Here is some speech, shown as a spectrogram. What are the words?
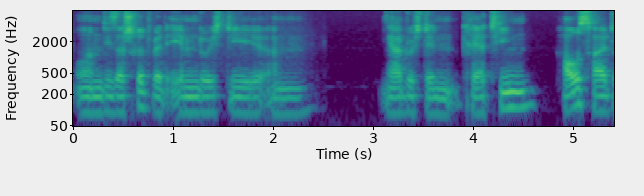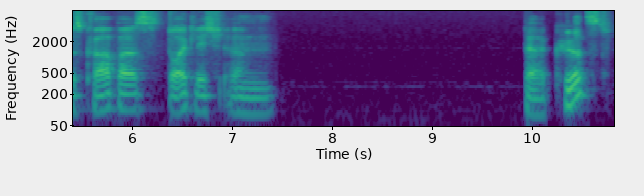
Und dieser Schritt wird eben durch die, ähm, ja, durch den Kreatinhaushalt des Körpers deutlich ähm, verkürzt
